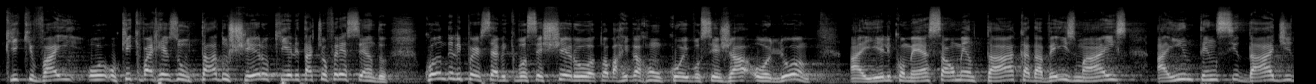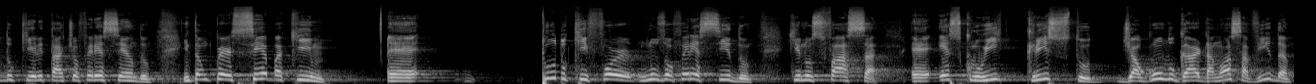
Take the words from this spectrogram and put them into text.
O que, que vai, o, o que, que vai resultar do cheiro que ele está te oferecendo? Quando ele percebe que você cheirou, a tua barriga roncou e você já olhou, aí ele começa a aumentar cada vez mais a intensidade do que ele está te oferecendo. Então perceba que é, tudo que for nos oferecido que nos faça é, excluir Cristo de algum lugar da nossa vida,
